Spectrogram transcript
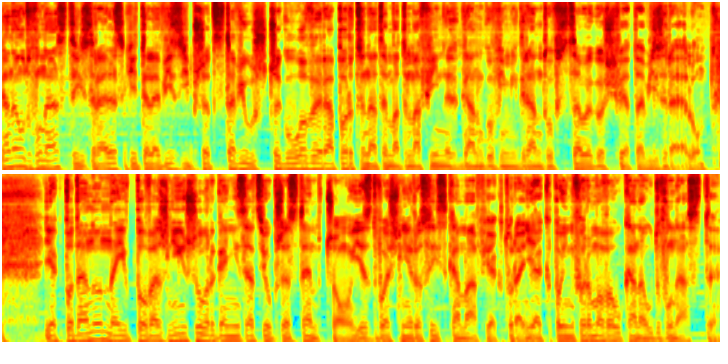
Kanał 12 izraelskiej telewizji przedstawił szczegółowy raport na temat mafijnych gangów imigrantów z całego świata w Izraelu. Jak podano, najpoważniejszą organizacją przestępczą jest właśnie rosyjska mafia, która, jak poinformował kanał 12,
